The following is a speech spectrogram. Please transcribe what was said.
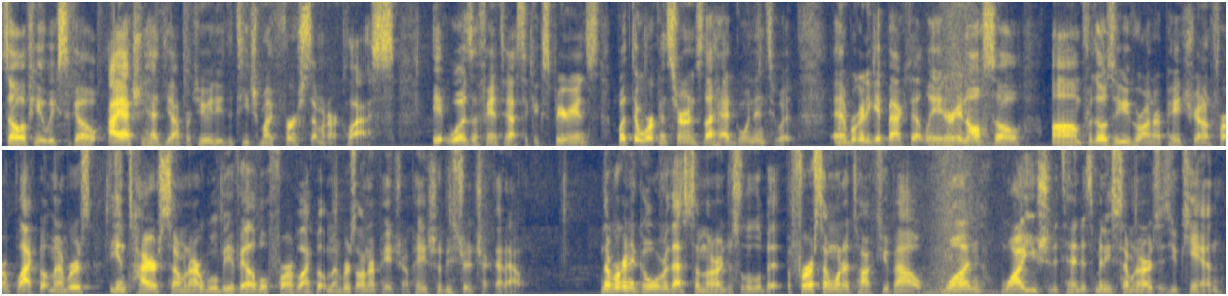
So a few weeks ago, I actually had the opportunity to teach my first seminar class. It was a fantastic experience, but there were concerns that I had going into it. And we're gonna get back to that later. And also, um, for those of you who are on our Patreon, for our Black Belt members, the entire seminar will be available for our Black Belt members on our Patreon page, so be sure to check that out. Now we're gonna go over that seminar in just a little bit, but first I wanna talk to you about one, why you should attend as many seminars as you can,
